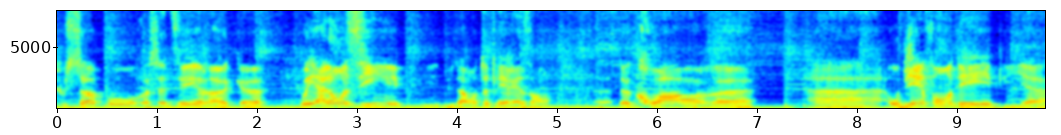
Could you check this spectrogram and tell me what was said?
tout ça pour se dire que oui, allons-y, et puis nous avons toutes les raisons de croire au bien fondé, puis euh,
